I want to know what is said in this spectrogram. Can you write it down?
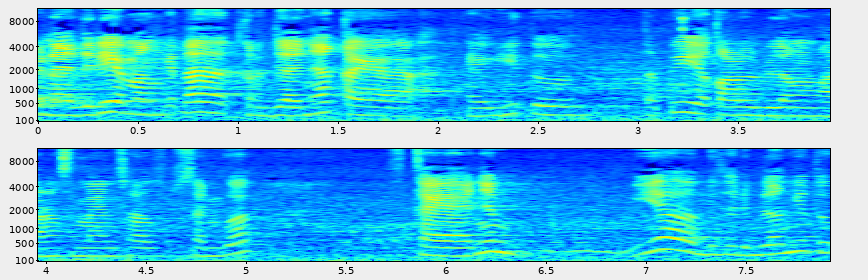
Nah jadi emang kita kerjanya kayak kayak gitu. Tapi ya kalau bilang aransemen 100% gue, kayaknya iya bisa dibilang gitu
